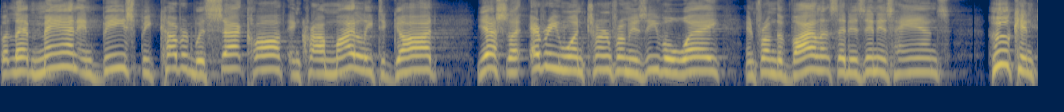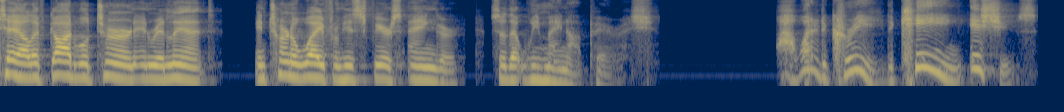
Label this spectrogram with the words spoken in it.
but let man and beast be covered with sackcloth and cry mightily to God. Yes, let everyone turn from his evil way and from the violence that is in his hands. Who can tell if God will turn and relent and turn away from his fierce anger so that we may not perish? Wow, what a decree. The king issues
